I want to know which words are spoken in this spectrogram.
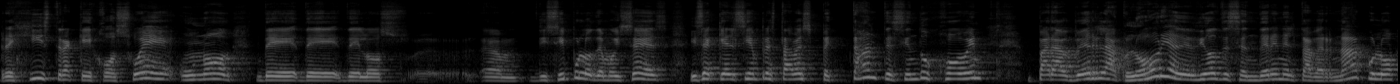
registra que Josué, uno de, los eh, em, discípulos de Moisés, dice que él siempre estaba expectante, siendo joven, para ver la gloria de Dios descender en el tabernáculo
